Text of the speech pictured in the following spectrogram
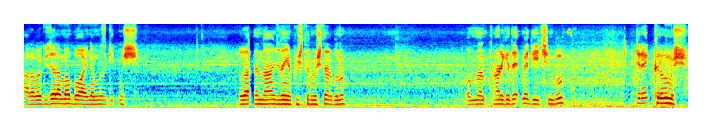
Araba güzel ama bu aynamız gitmiş. Bu zaten daha önceden yapıştırmışlar bunu. Ondan hareket etmediği için bu direkt kırılmış.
